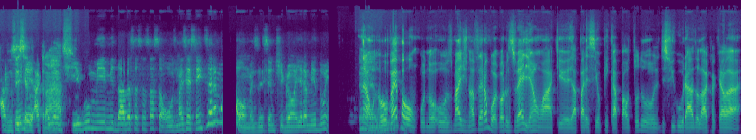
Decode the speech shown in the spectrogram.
Aquele, não sei se era o aquele traço. antigo me, me dava essa sensação. Os mais recentes era muito bom, mas esse antigão aí era meio doente. Não, É, o novo o- é bom. O no- os mais novos eram bons. Agora os velhão lá, que aparecia o pica-pau todo desfigurado lá com aquela.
